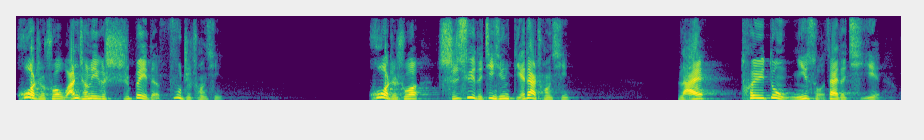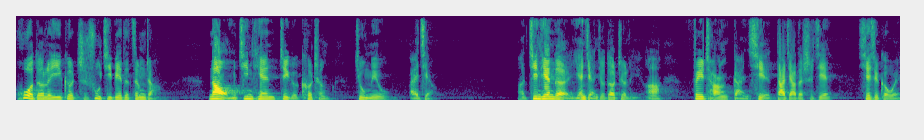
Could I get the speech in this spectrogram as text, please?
或者说完成了一个十倍的复制创新，或者说持续的进行迭代创新，来推动你所在的企业获得了一个指数级别的增长，那我们今天这个课程就没有白讲。啊，今天的演讲就到这里啊，非常感谢大家的时间，谢谢各位。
